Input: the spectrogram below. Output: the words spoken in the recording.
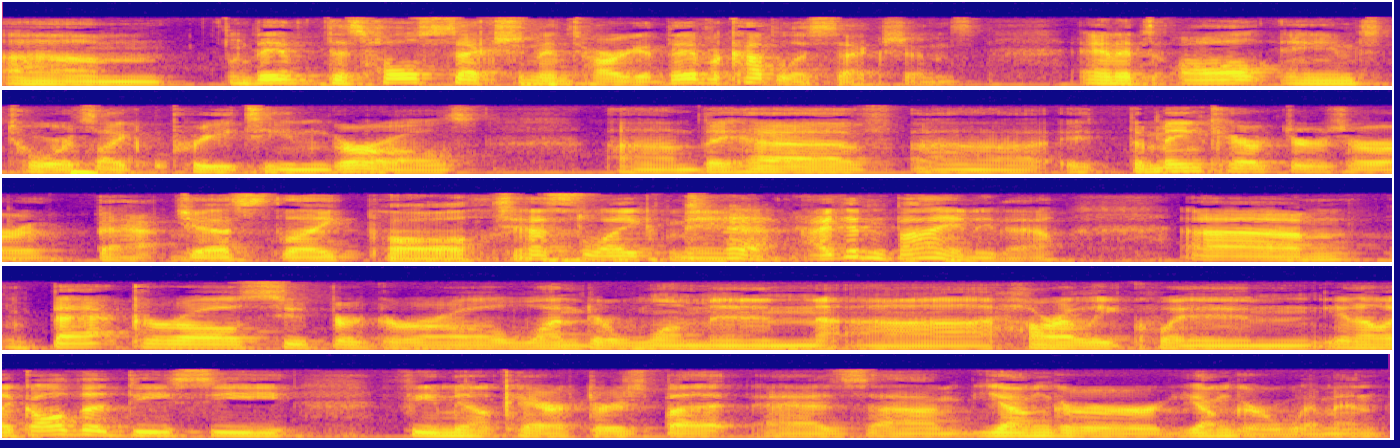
Um, they have this whole section in Target. They have a couple of sections, and it's all aimed towards like preteen girls. Um, they have uh, it, the main characters are Batman, Just like Paul. just like me. I didn't buy any though. Um, Batgirl, Supergirl, Wonder Woman, uh, Harley Quinn. You know, like all the DC female characters, but as um, younger younger women.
